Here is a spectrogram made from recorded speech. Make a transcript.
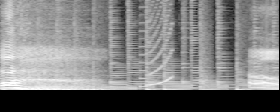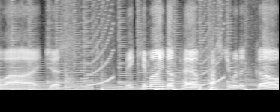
oh, right, just make your mind up how fast you want to go.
